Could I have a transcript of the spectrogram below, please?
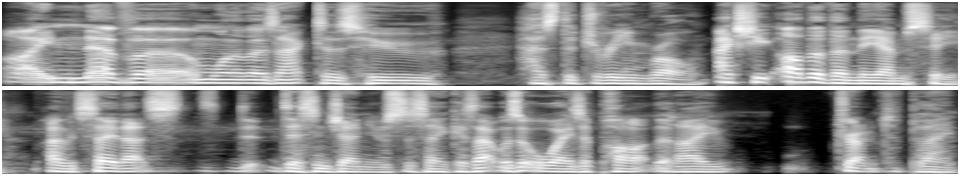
I never am one of those actors who has the dream role. Actually, other than the MC, I would say that's d- disingenuous to say because that was always a part that I dreamt of playing.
